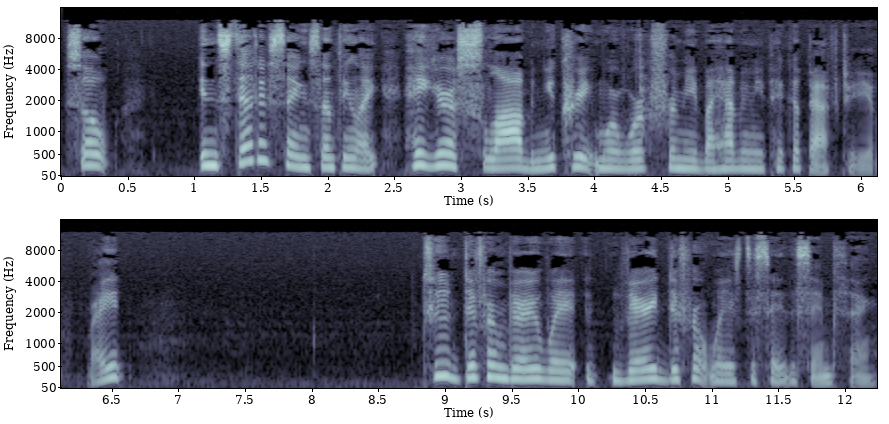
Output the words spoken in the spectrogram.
So, instead of saying something like, hey, you're a slob and you create more work for me by having me pick up after you, right? Two different, very, way, very different ways to say the same thing.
